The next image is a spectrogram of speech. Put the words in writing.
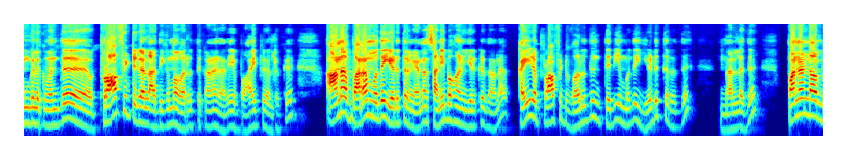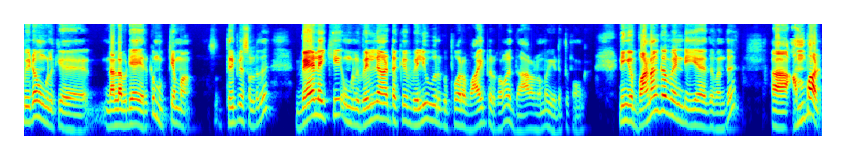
உங்களுக்கு வந்து ப்ராஃபிட்டுகள் அதிகமாக வர்றதுக்கான நிறைய வாய்ப்புகள் இருக்குது ஆனால் வரும்போதே எடுத்துருங்க. ஏன்னா சனி பகவான் இருக்கிறதுனால கையில் ப்ராஃபிட் வருதுன்னு தெரியும் போது எடுக்கிறது நல்லது. பன்னெண்டாம் வீடும் உங்களுக்கு நல்லபடியாக இருக்குது முக்கியமாக திருப்பி சொல்கிறது வேலைக்கு உங்களுக்கு வெளிநாட்டுக்கு வெளியூருக்கு போகிற வாய்ப்பு இருக்கவங்க தாராளமாக எடுத்துக்கோங்க. நீங்கள் வணங்க வேண்டியது வந்து அம்பாள்.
